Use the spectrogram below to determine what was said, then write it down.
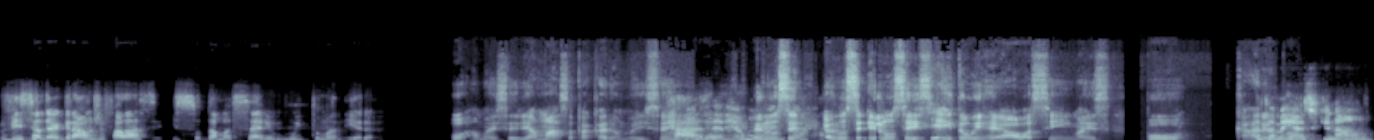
visse underground e falasse: Isso dá uma série muito maneira. Porra, mas seria massa pra caramba isso, hein? Cara, Seria muito. eu não sei, eu não sei, eu não sei se é tão irreal assim, mas pô, caramba. Eu também acho que não.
